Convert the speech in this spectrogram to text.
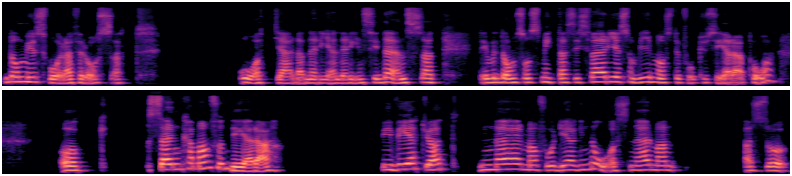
De är ju svåra för oss att åtgärda när det gäller incidens. Så att det är väl de som smittas i Sverige som vi måste fokusera på. Och sen kan man fundera. Vi vet ju att när man får diagnos, när man alltså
